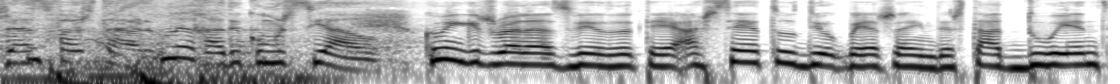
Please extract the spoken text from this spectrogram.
Já se faz tarde na Rádio Comercial. Comigo, Joana Azevedo, até às 7. O Diogo Beja ainda está doente.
